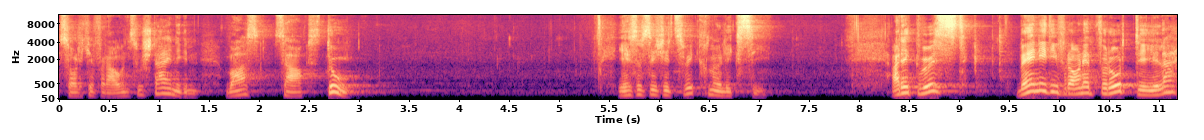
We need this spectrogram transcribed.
solche Frauen zu steinigen. Was sagst du? Jesus war in Zwickmühle. Er hat gewusst, wenn ich die Frau nicht verurteile,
